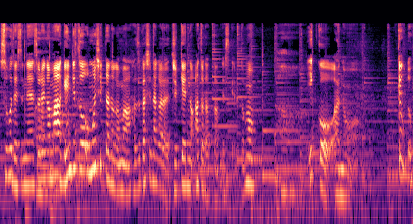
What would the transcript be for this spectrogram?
そうですね。それがまあ現実を思い知ったのがまあ恥ずかしながら受験の後だったんですけれども一個あの結構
